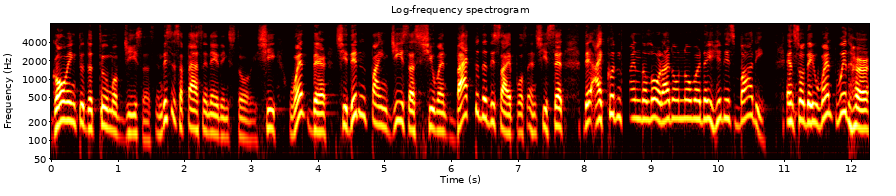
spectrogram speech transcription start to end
going to the tomb of Jesus. And this is a fascinating story. She went there, she didn't find Jesus. She went back to the disciples and she said, I couldn't find the Lord. I don't know where they hid his body. And so they went with her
